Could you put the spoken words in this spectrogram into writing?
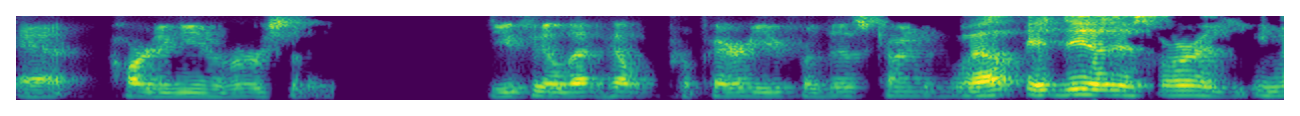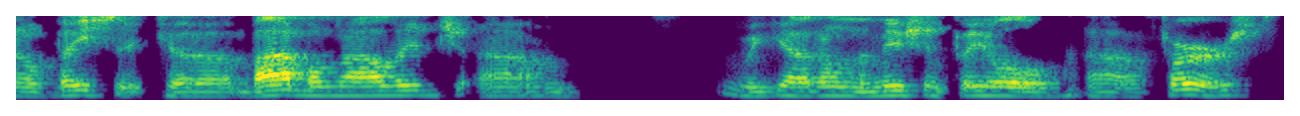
at Harding University. Do you feel that helped prepare you for this kind of work? Well, it did as far as, you know, basic uh, Bible knowledge. Um, we got on the mission field uh, first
